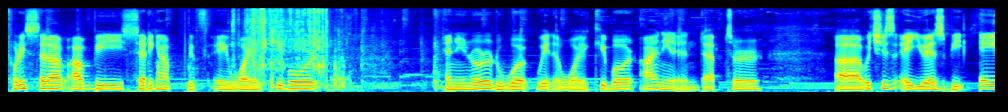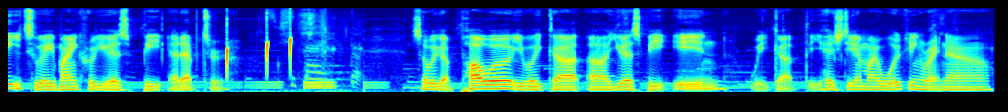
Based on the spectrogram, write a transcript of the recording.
for this setup, I'll be setting up with a wired keyboard. And in order to work with a wired keyboard, I need an adapter, uh, which is a USB-A to a micro USB adapter. So we got power, we got uh, USB in, we got the HDMI working right now.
